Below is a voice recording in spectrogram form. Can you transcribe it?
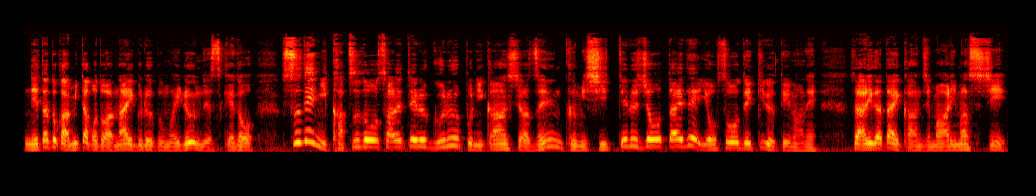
ネタとか見たことはないグループもいるんですけど、すでに活動されてるグループに関しては全組知ってる状態で予想できるっていうのはね、それありがたい感じもありますし、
